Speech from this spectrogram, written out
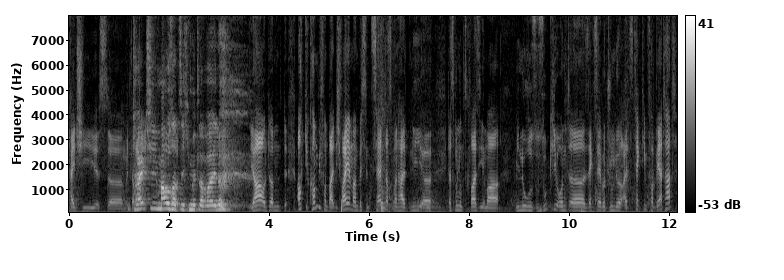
Taichi ist äh, mittlerweile. Taichi mausert sich mittlerweile. Ja, und ähm, auch die Kombi von beiden. Ich war ja immer ein bisschen sad, dass man halt nie, äh, dass man uns quasi immer Minoru Suzuki und äh, Zack Saber Jr. als Tag-Team verwehrt hat.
